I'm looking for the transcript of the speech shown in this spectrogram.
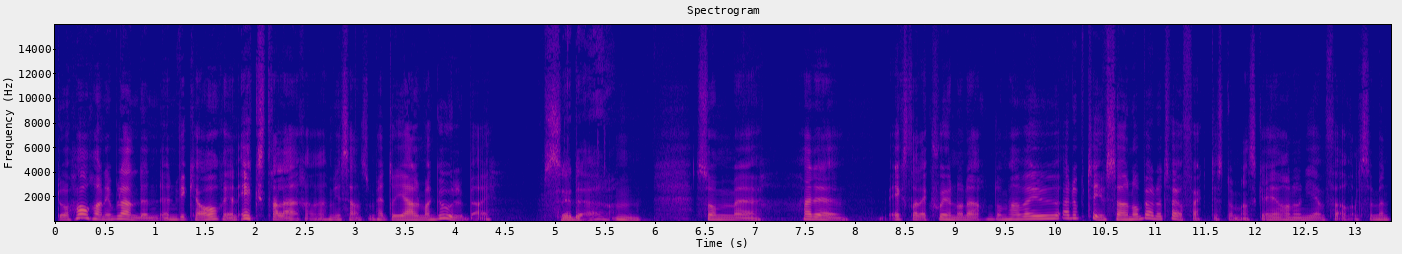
då har han ibland en, en vikarie, en extra lärare minsann som heter Hjalmar Gullberg. Se där. Mm. Som eh, hade extra lektioner där. De här var ju adoptivsöner båda två faktiskt om man ska göra någon jämförelse. Men,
